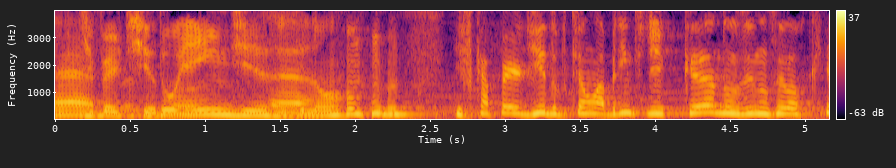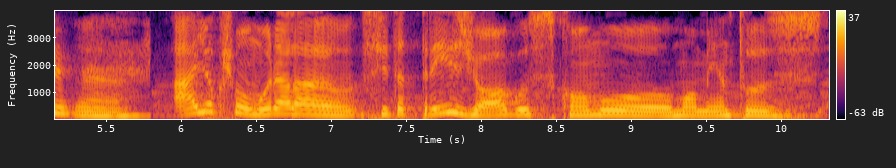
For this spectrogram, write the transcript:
É, divertido. Duendes, É. gnomos. E ficar perdido, porque é um labirinto de canos e não sei lá o quê. É. A Yoko Shimomura, ela cita três jogos como momentos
